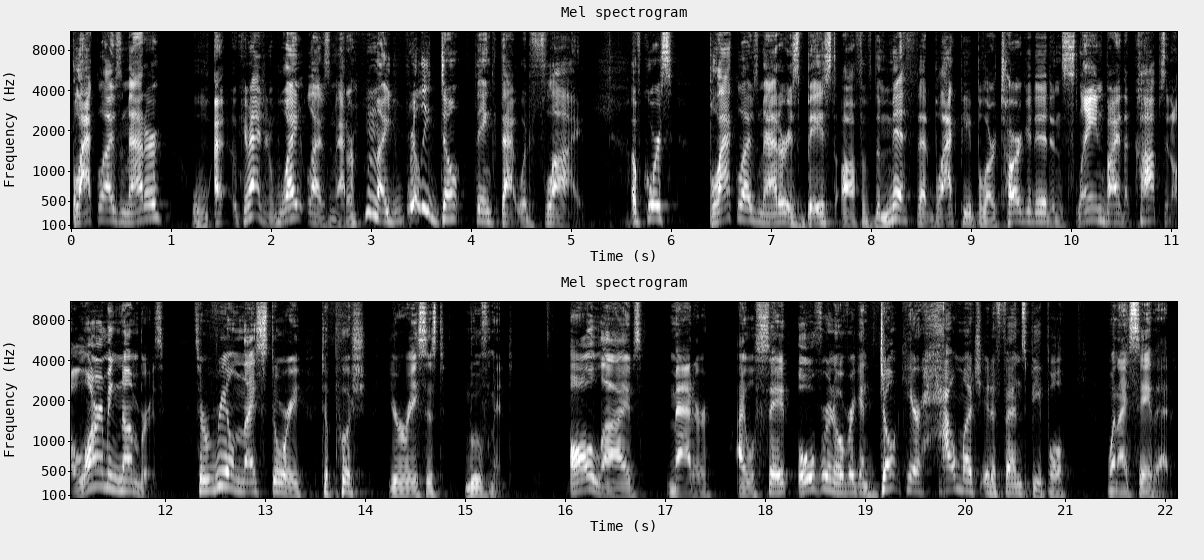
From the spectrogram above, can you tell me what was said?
Black Lives Matter? Uh, can you imagine white lives matter? Hmm, I really don't think that would fly. Of course, Black Lives Matter is based off of the myth that black people are targeted and slain by the cops in alarming numbers. It's a real nice story to push your racist movement. All lives matter I will say it over and over again. Don't care how much it offends people when I say that.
